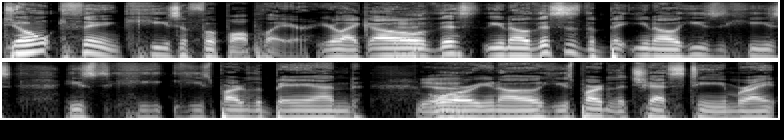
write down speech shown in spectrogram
don't think he's a football player. You're like, oh, this, you know, this is the, bi- you know, he's he's he's he, he's part of the band, Yeah. or you know, he's part of the chess team, right?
